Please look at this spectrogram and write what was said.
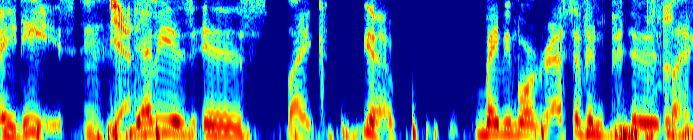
ads. Mm-hmm. Yes. Debbie is is like you know maybe more aggressive, and Boo is like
